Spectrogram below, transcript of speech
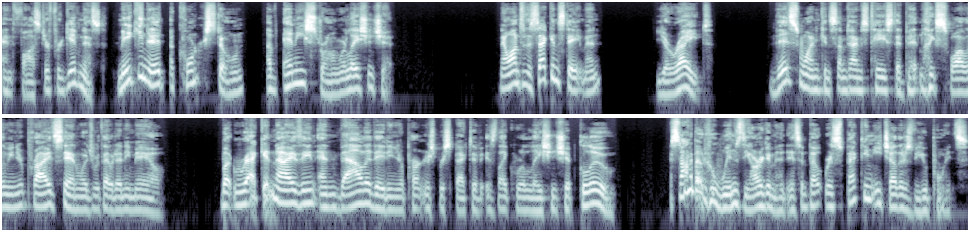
and foster forgiveness, making it a cornerstone of any strong relationship. Now, on to the second statement. You're right. This one can sometimes taste a bit like swallowing your pride sandwich without any mayo. But recognizing and validating your partner's perspective is like relationship glue. It's not about who wins the argument, it's about respecting each other's viewpoints.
